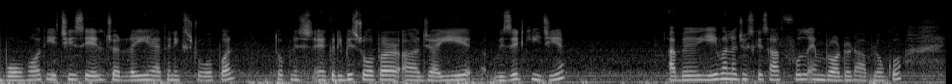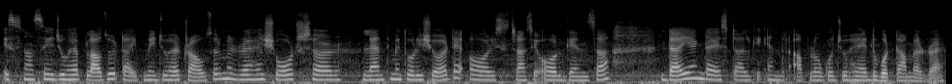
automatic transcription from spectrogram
बहुत ही अच्छी सेल चल रही है एथनिक स्टोर पर। तो अपने करीबी स्टोर पर जाइए, विज़िट कीजिए। अब ये वाला जो इसके साथ फुल एम्ब्रॉयडर्ड आप लोगों को, इस तरह से जो है प्लाजो टाइप में जो है ट्राउज़र मिल रहा है। शॉर्ट शर्ट लेंथ में थोड़ी शर्ट है और इस तरह से और गेंजा, डाई एंड डाई स्टाइल के अंदर आप लोगों को जो है दुपट्टा मिल रहा है।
